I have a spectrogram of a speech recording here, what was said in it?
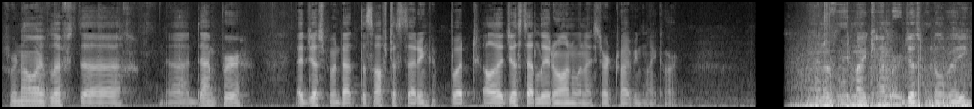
for now I've left the uh, damper adjustment at the softest setting, but I'll adjust that later on when I start driving my car. And I've made my camber adjustment already. You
